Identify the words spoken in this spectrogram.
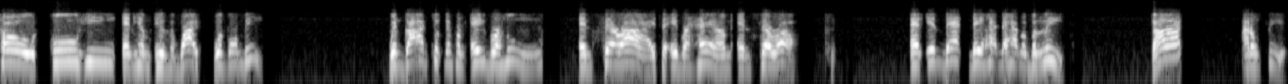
told who he and him his wife was going to be. When God took them from Abraham and Sarai to Abraham and Sarah. And in that, they had to have a belief. God, I don't see it.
